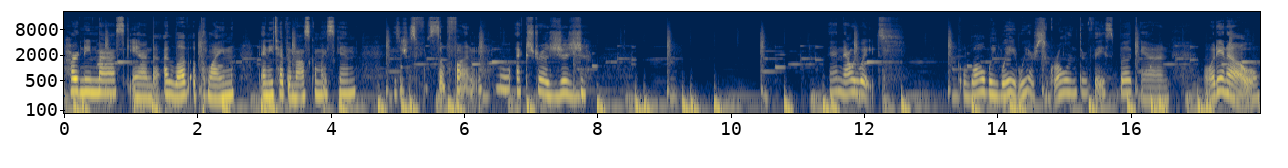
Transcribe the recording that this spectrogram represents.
hardening mask, and I love applying any type of mask on my skin because it just so fun. A little extra zhuzh. And now we wait while we wait, we are scrolling through Facebook, and what do you know?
